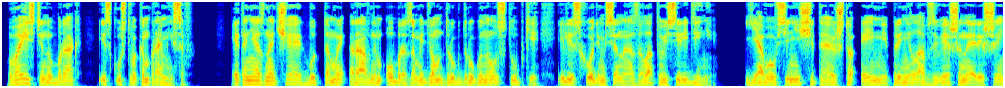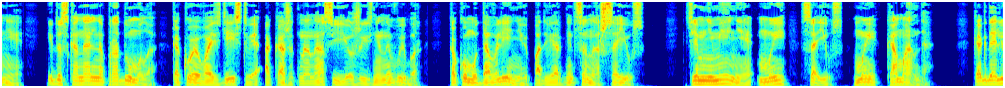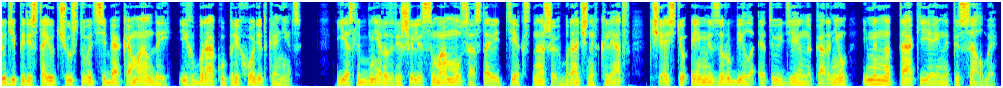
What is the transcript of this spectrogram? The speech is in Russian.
Воистину брак — искусство компромиссов. Это не означает, будто мы равным образом идем друг другу на уступки или сходимся на золотой середине. Я вовсе не считаю, что Эми приняла взвешенное решение и досконально продумала, какое воздействие окажет на нас ее жизненный выбор, какому давлению подвергнется наш союз. Тем не менее, мы – союз, мы – команда. Когда люди перестают чувствовать себя командой, их браку приходит конец. Если бы мне разрешили самому составить текст наших брачных клятв, к счастью, Эмми зарубила эту идею на корню, именно так я и написал бы.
